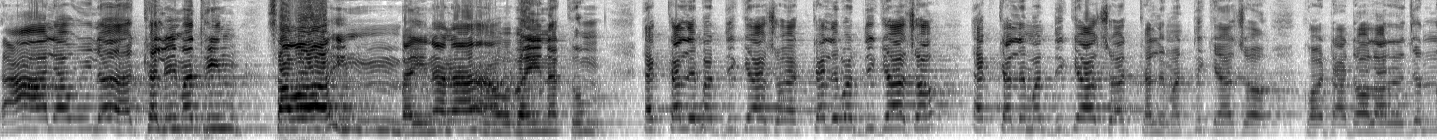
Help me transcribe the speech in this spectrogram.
تعالوا إلى كلمة سواء بيننا وبينكم এক কালেমার দিকে আসো এক কালেমার দিকে আসো এক কালেমার দিকে আসো এক কালেমার দিকে আসো কয়টা ডলারের জন্য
